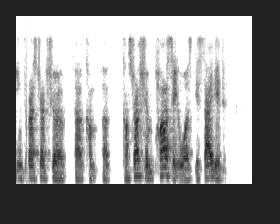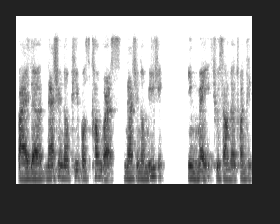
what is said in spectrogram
infrastructure construction policy was decided by the National People's Congress National Meeting in May 2020, uh,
